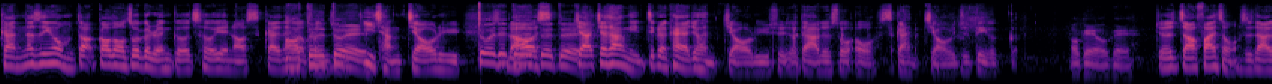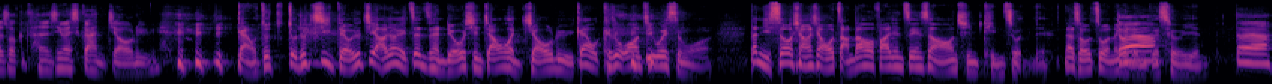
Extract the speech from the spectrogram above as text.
干，那是因为我们到高中做一个人格测验，然后 Sky 那个分数异常焦虑，对对，然后加加上你这个人看起来就很焦虑，所以说大家就说哦，Sky 很焦虑，就是变个梗。OK OK，就是只要发生什么事，大家就说可能是因为 Sky 很焦虑。干，我就我就记得，我就记得好像有一阵子很流行讲我很焦虑，干我可是我忘记为什么。但你事后想想，我长大后发现这件事好像其实挺准的。那时候做那个人格测验，对啊。对啊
